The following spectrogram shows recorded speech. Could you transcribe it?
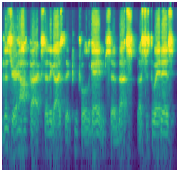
those are your halfbacks. They're the guys that control the game. So that's that's just the way it is.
